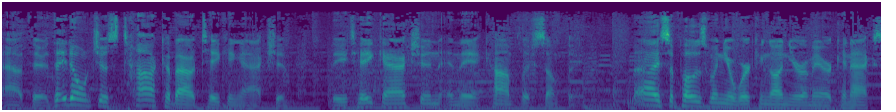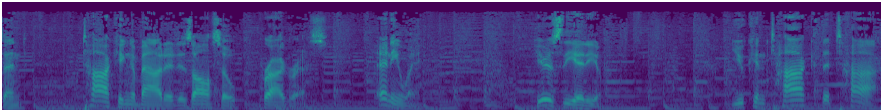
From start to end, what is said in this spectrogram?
out there. They don't just talk about taking action, they take action and they accomplish something. I suppose when you're working on your American accent, talking about it is also progress. Anyway, here's the idiom You can talk the talk,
